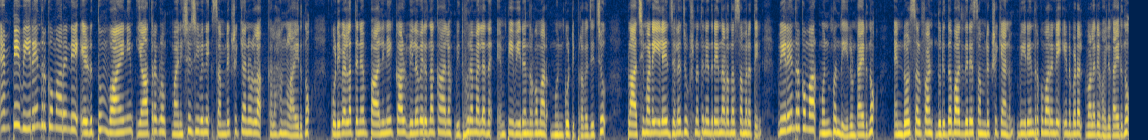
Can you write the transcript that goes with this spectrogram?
എം പി വീരേന്ദ്രകുമാറിന്റെ എഴുത്തും വായനയും യാത്രകളും മനുഷ്യജീവനെ സംരക്ഷിക്കാനുള്ള കലഹങ്ങളായിരുന്നു. കുടിവെള്ളത്തിന് പാലിനേക്കാൾ വില വരുന്ന കാലം വിദൂരമല്ലെന്ന് എം പി വീരേന്ദ്രകുമാർ മുൻകൂട്ടി പ്രവചിച്ചു. പ്ലാച്ചിമടയിലെ ജലചൂഷണത്തിനെതിരെ നടന്ന സമരത്തിൽ വീരേന്ദ്രകുമാർ മുൻപന്തിയിലുണ്ടായിരുന്നു. എൻഡോൾ സൾഫാൻ ദുരിതബാധിതരെ സംരക്ഷിക്കാനും വീരേന്ദ്രകുമാറിന്റെ ഇടപെടൽ വളരെ വലുതായിരുന്നു.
